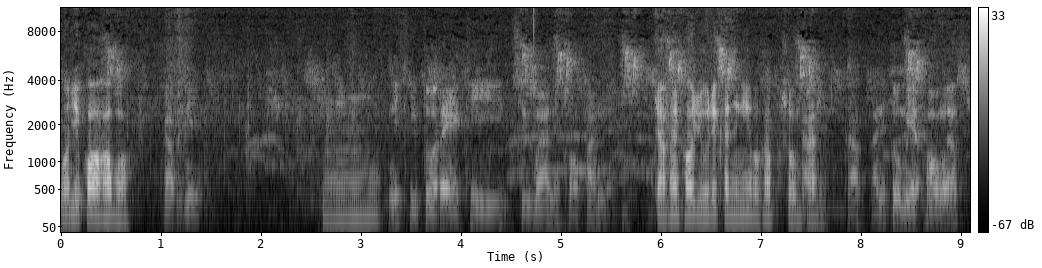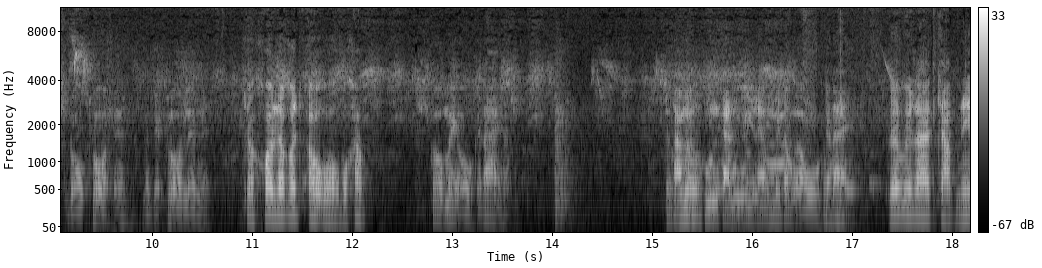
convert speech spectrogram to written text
วันนี้พ่อเขาบอกครับนี่อืมนี่คือตัวแรกที่ซื้อมาในยพ่อพันธุ์เนี่ยจับให้เขาอยู่ด้วยกันอย่างนี้บอกครับผสมกันครับ อันนี้ตัวเมียท้องแล้วรอคลอดเนี่ยมันจะคลอดแล้วเนี่ยจะคลอดแล้วก็เอาออกบอกครับ ก็ไม่ออกก็ได้ครับ ถ้ามันคุ้นกันอย่างนี้แล้วไม่ต้องเอาออกก็ได้แล้วเวลาจับนี่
